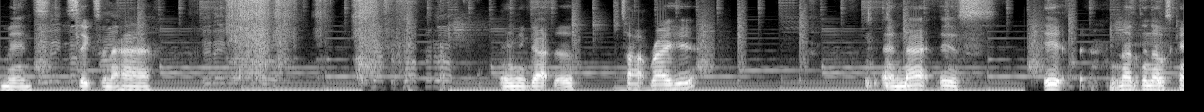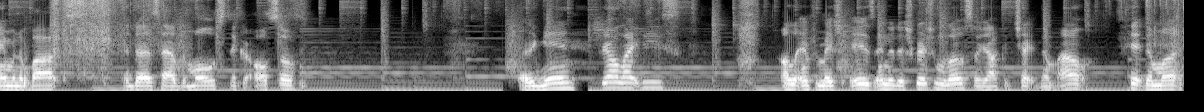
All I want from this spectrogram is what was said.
men's six and a half. And you got the top right here. And that is it. Nothing else came in the box. It does have the mold sticker also. But again, if y'all like these, all the information is in the description below so y'all can check them out, hit them up,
